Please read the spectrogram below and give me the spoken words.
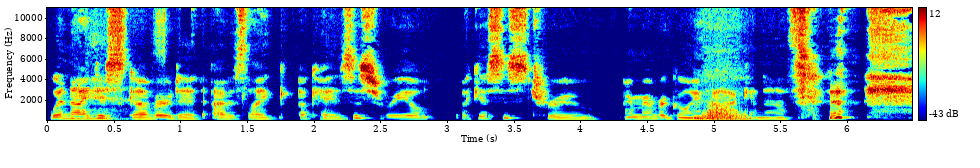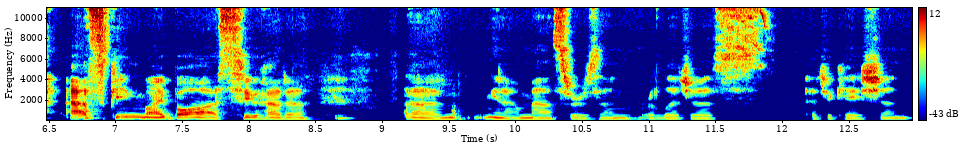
When I discovered it, I was like, okay, is this real? Like, is this true? I remember going back and ask, asking my boss, who had a, um, you know, master's in religious education.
